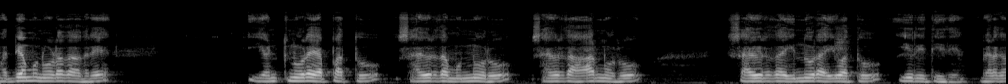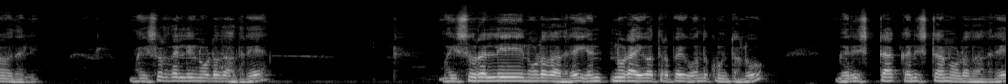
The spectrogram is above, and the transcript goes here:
ಮಧ್ಯಮ ನೋಡೋದಾದರೆ ಎಂಟುನೂರ ಎಪ್ಪತ್ತು, ಸಾವಿರದ ಮುನ್ನೂರು, ಸಾವಿರದ ಆರುನೂರು, ಸಾವಿರದ ಇನ್ನೂರ ಐವತ್ತು ಈ ರೀತಿ ಇದೆ ಬೆಳಗಾವಿಯಲ್ಲಿ. ಮೈಸೂರಿನಲ್ಲಿ ನೋಡೋದಾದರೆ ಮೈಸೂರಲ್ಲಿ ನೋಡೋದಾದರೆ ಎಂಟುನೂರ ಐವತ್ತು ರೂಪಾಯಿಗೆ ಒಂದು ಕುಂಟಲು ಗರಿಷ್ಠ ಕನಿಷ್ಠ ನೋಡೋದಾದರೆ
